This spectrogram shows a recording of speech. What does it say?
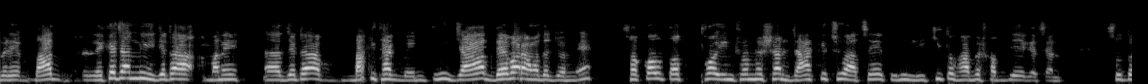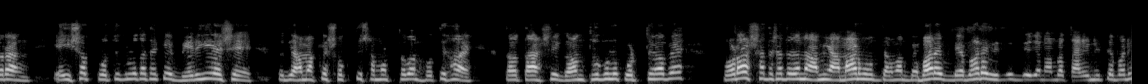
মানে বাদ রেখে যাননি, যেটা মানে যেটা বাকি থাকবে। তিনি যা দেবার আমাদের জন্য, সকল তথ্য ইনফরমেশন যা কিছু আছে, তিনি লিখিত ভাবে সব দিয়ে গেছেন। সুতরাং এইসব প্রতিকূলতা থেকে বেরিয়ে এসে যদি আমাকে শক্তি সামর্থ্যবান হতে হয় তাহলে তার সেই গ্রন্থগুলো পড়তে হবে। পড়ার সাথে সাথে যেন আমি আমার মধ্যে, আমার ব্যবহারে, ব্যবহারের ভিতর দিয়ে যেন আমরা চালিয়ে নিতে পারি,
